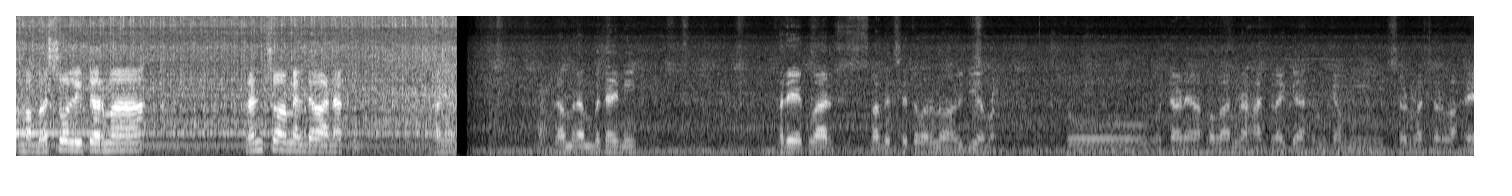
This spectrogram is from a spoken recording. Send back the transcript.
આમાં બસો લીટરમાં ત્રણસો એમએલ દવા નાખી. અને રામ રામ બધાની ફરી એકવાર સ્વાગત છે તમારું નવા વિડીયોમાં. તો અટાણે આ સવારના સાત વાગ્યા, એમ કે અમે ચડવા ચડવા હે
